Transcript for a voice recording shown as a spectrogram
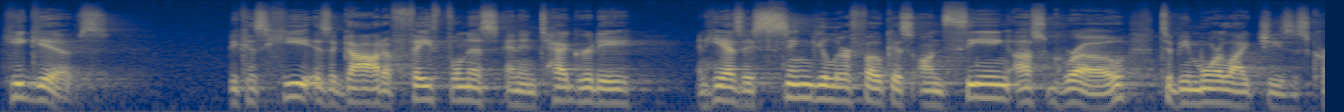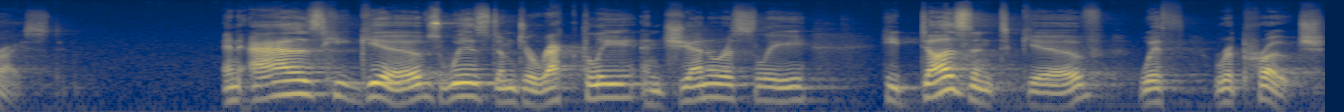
He gives because He is a God of faithfulness and integrity, and He has a singular focus on seeing us grow to be more like Jesus Christ. And as He gives wisdom directly and generously, He doesn't give with reproach.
